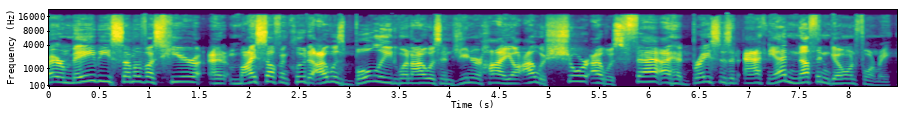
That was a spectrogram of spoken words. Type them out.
Right? Or maybe some of us here, myself included, I was bullied when I was in junior high. Y'all, I was short, I was fat, I had braces and acne. I had nothing going for me.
